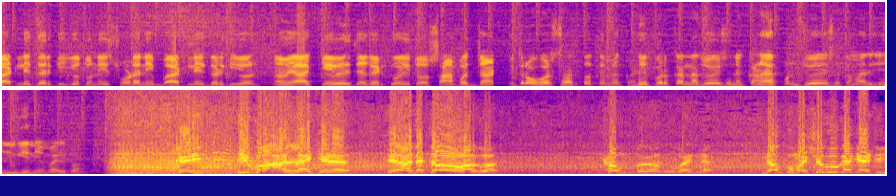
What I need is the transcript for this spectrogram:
બાટલી ગરકી ગયો તો ને એ સોડાની બાટલી ગરકી ગયો. હવે આ કેવી રીતે ગરક્યો એ તો સાપ જ જાણ. મિત્રો વરસાદ તો તમે ઘણી પ્રકારના જોયો છે ને ઘણા પણ જોયા છે તમારી જિંદગીની મારી પાસે kai ikon Allah kenan yana ta tawowa ruwan kan buran uban nan nan kuma shiru kake ji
